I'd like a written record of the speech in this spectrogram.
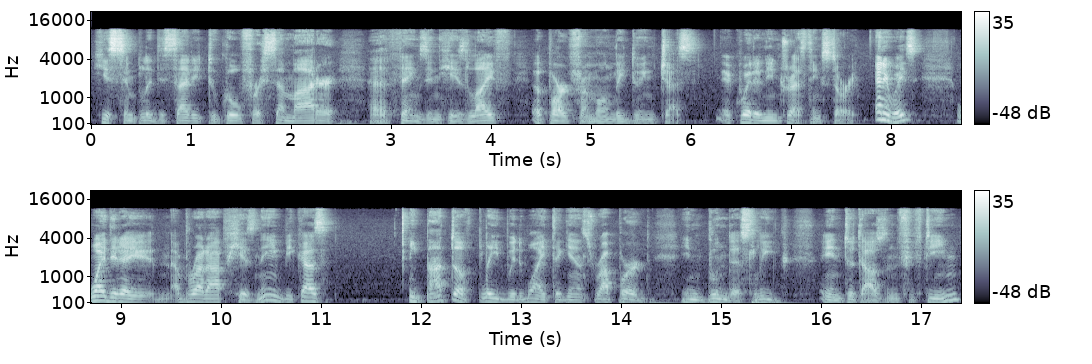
he simply decided to go for some other uh, things in his life apart from only doing chess. Uh, quite an interesting story. Anyways, why did I uh, brought up his name? Because Ipatov played with White against Rapport in Bundesliga in 2015.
